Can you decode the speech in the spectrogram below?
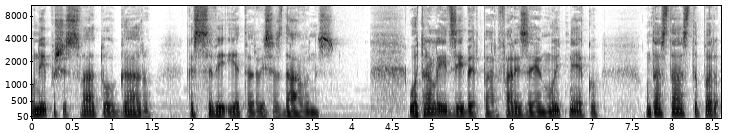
un īpaši svēto garu, kas sevī ietver visas dāvanas. Otra līdzība ir par farizēju un muitnieku, un tā stāsta par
